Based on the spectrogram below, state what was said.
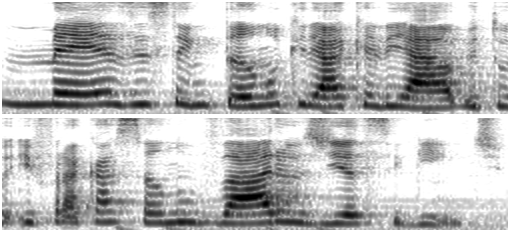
meses tentando criar aquele hábito e fracassando vários dias seguintes.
